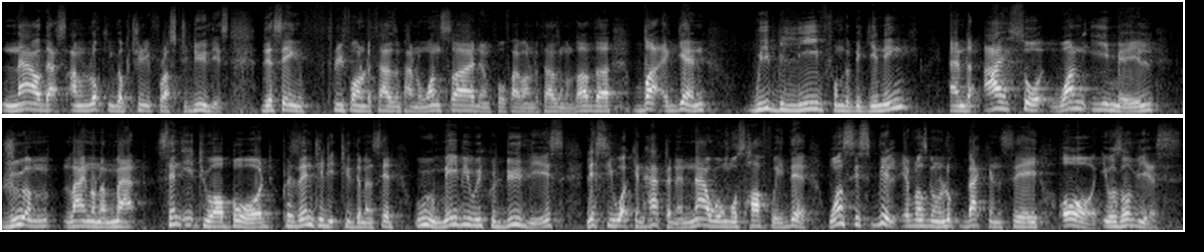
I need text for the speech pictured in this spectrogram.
now that's unlocking the opportunity for us to do this. They're saying three, four hundred thousand pound on one side and four, five hundred thousand on the other. But again, we believe from the beginning, and I saw one email drew a line on a map, sent it to our board, presented it to them and said, ooh, maybe we could do this. Let's see what can happen. And now we're almost halfway there. Once it's built, everyone's going to look back and say, oh, it was obvious.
